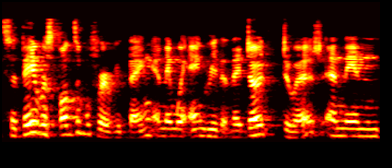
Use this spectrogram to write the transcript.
so they're responsible for everything, and then we're angry that they don't do it, and then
